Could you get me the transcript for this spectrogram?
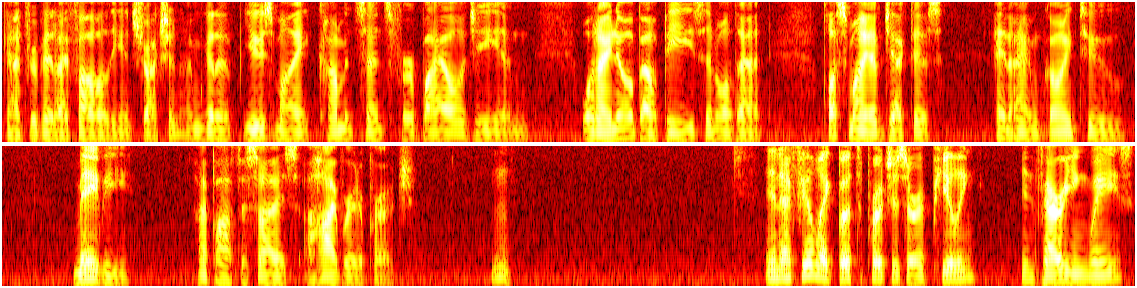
God forbid I follow the instruction. I'm going to use my common sense for biology and what I know about bees and all that, plus my objectives, and I am going to maybe hypothesize a hybrid approach. Hmm. And I feel like both approaches are appealing in varying ways,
